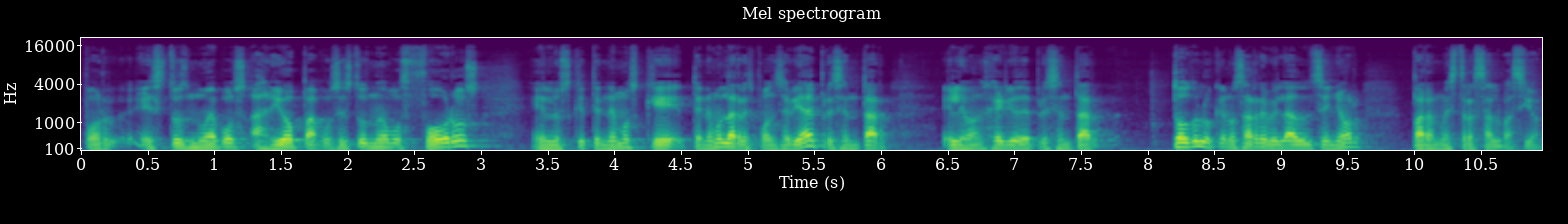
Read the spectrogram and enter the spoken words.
por estos nuevos areópagos, estos nuevos foros en los que tenemos que tenemos la responsabilidad de presentar el Evangelio, de presentar todo lo que nos ha revelado el Señor para nuestra salvación.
